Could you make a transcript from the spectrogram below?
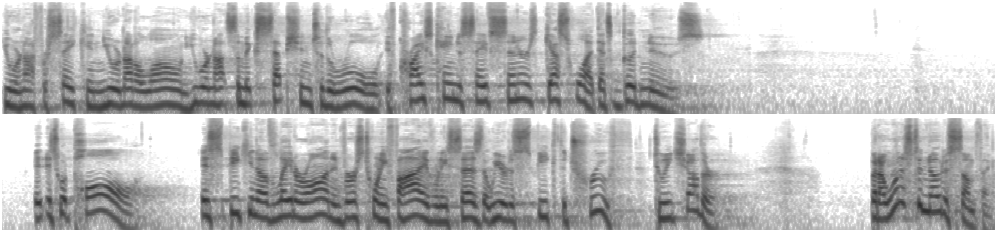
You are not forsaken. You are not alone. You are not some exception to the rule. If Christ came to save sinners, guess what? That's good news. It's what Paul is speaking of later on in verse 25 when he says that we are to speak the truth to each other. But I want us to notice something.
